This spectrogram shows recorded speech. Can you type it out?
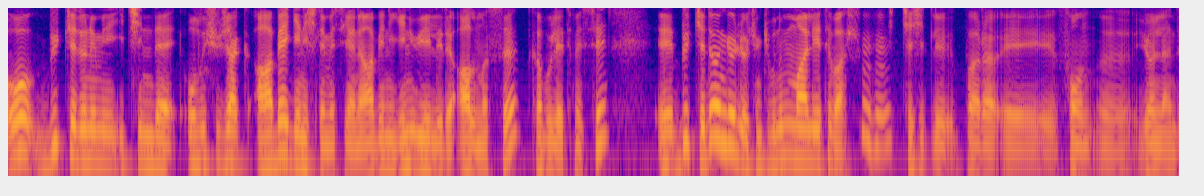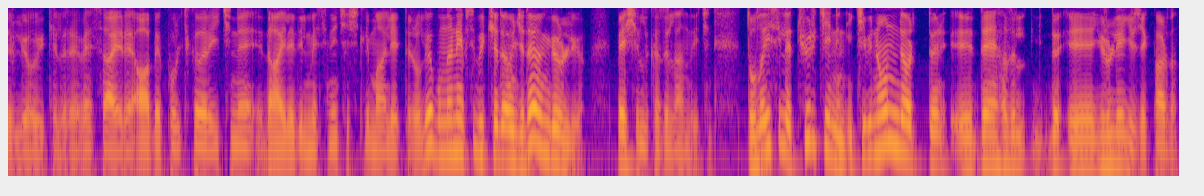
o bütçe dönemi içinde oluşacak AB genişlemesi yani AB'nin yeni üyeleri alması, kabul etmesi e, bütçede öngörülüyor. Çünkü bunun bir maliyeti var. Hı hı. Çeşitli para e, fon e, yönlendiriliyor o ülkelere vesaire. AB politikaları içine dahil edilmesinin çeşitli maliyetleri oluyor. Bunların hepsi bütçede önceden öngörülüyor. 5 yıllık hazırlandığı için. Dolayısıyla Türkiye'nin 2014'de hazır e, yürürlüğe girecek pardon.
